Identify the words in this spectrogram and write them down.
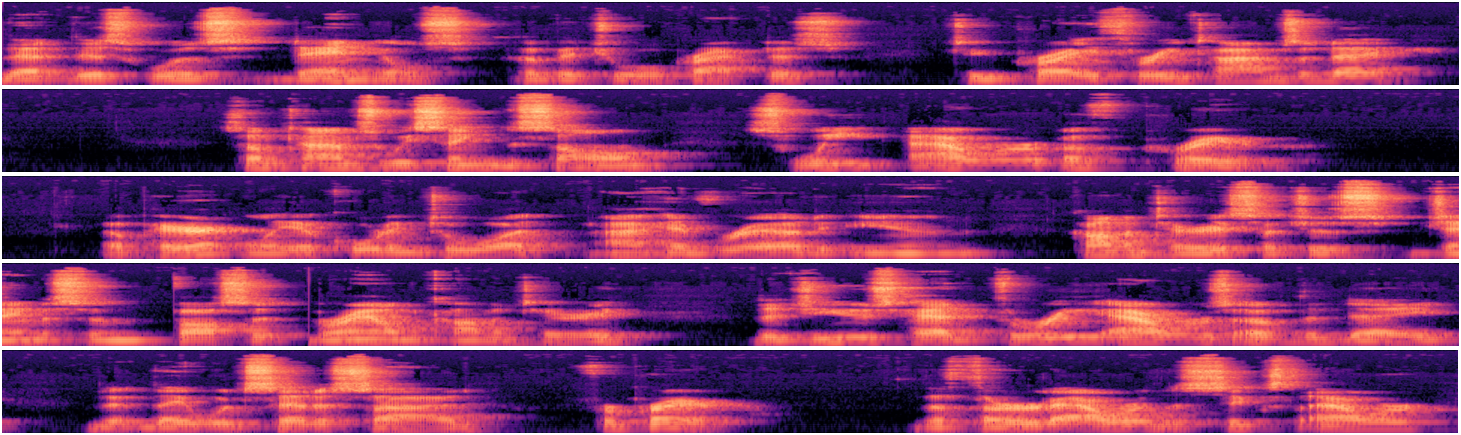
that this was Daniel's habitual practice to pray three times a day. Sometimes we sing the song, Sweet Hour of Prayer. Apparently, according to what I have read in commentaries such as Jamieson Fausset Brown commentary, the Jews had three hours of the day that they would set aside for prayer the third hour, the sixth hour,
